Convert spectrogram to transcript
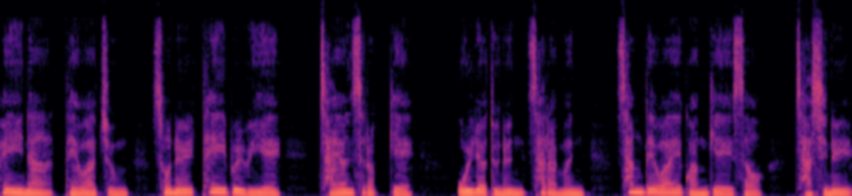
회의나 대화 중 손을 테이블 위에 자연스럽게 올려두는 사람은 상대와의 관계에서 자신을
